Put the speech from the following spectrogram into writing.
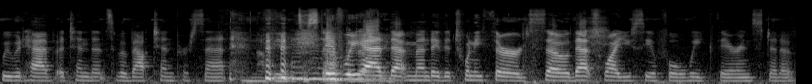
we would have attendance of about 10%. And not be able to staff If the we building. had that Monday, the 23rd. So that's why you see a full week there instead of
